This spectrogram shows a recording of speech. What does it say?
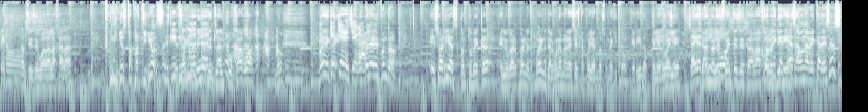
pero... No, si es de Guadalajara. Con niños tapatíos. Exacto, niños de Tlalpujagua, ¿no? Bueno, ¿y ¿Qué quieres llegar? ¿Cuál era el punto? Eso harías con tu beca en lugar, bueno, bueno, de alguna manera se está apoyando a su México querido, que le Sí, duele, sí, sí. Zaira, ¿tú- dándole tú- fuentes de trabajo ¿Tú a los aplicarías niños. a una beca de esas?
